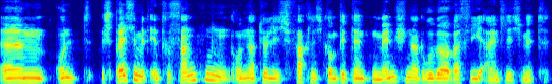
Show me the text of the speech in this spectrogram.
ähm, und spreche mit interessanten und natürlich fachlich kompetenten Menschen darüber, was sie eigentlich mit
